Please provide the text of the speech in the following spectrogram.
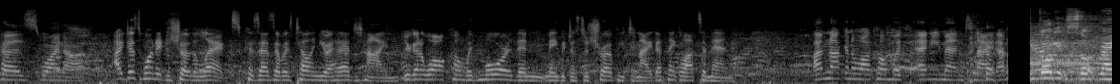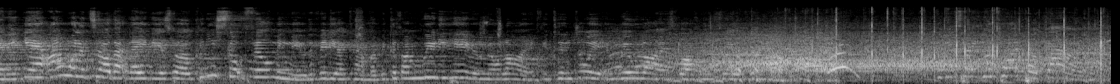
Cause why not? I just wanted to show the legs because, as I was telling you ahead of time, you're going to walk home with more than maybe just a trophy tonight. I think lots of men. I'm not gonna walk home with any men tonight. I'm God, it stopped raining. Yeah, I want to tell that lady as well. Can you stop filming me with a video camera because I'm really here in real life. You can enjoy it in real life rather than through your camera. Can you take your tripod down?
